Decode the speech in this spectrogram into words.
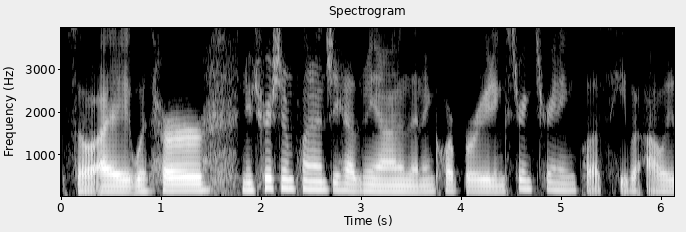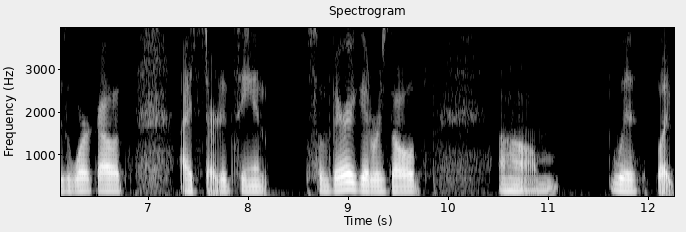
so I with her nutrition plan she has me on and then incorporating strength training plus Hiba Ali's workouts, I started seeing some very good results um, with like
